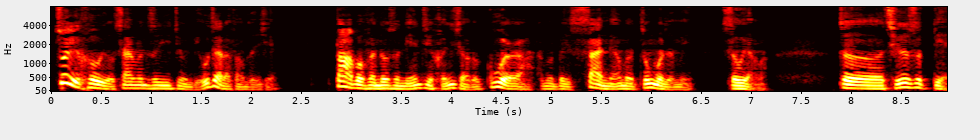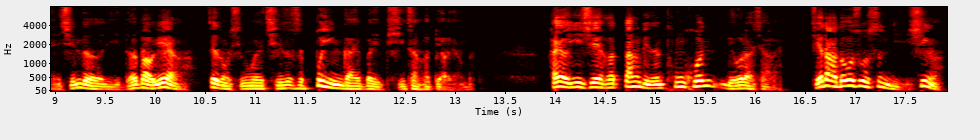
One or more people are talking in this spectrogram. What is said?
最后有三分之一就留在了方正县，大部分都是年纪很小的孤儿啊，他们被善良的中国人民收养了。这其实是典型的以德报怨啊，这种行为其实是不应该被提倡和表扬的。还有一些和当地人通婚留了下来，绝大多数是女性啊，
